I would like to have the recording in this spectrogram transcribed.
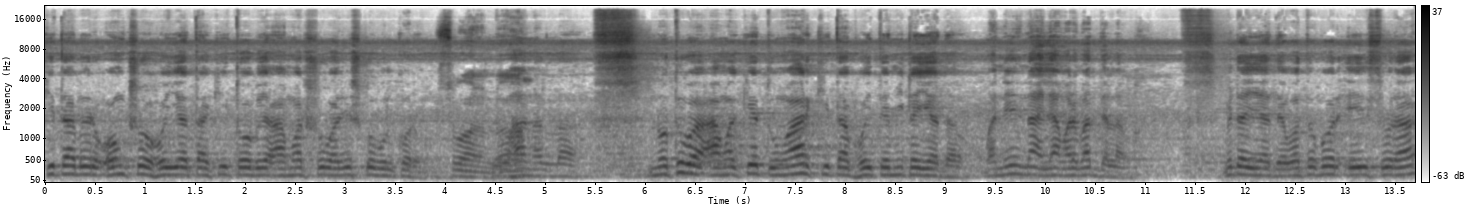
কিতাবের অংশ হইয়া থাকি তবে আমার সুপারিশ কবুল করো। আল্লাহ নতুবা আমাকে তোমার কিতাব হইতে মিটাইয়া দাও। মানে নাইলে আমার বাদ দিলাম। মিটাইয়া দেও। অতপর এই সুরা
